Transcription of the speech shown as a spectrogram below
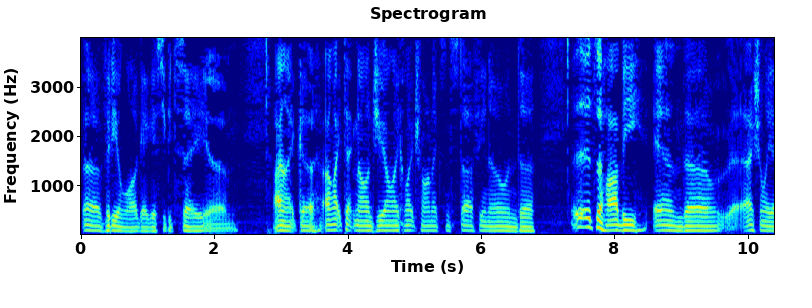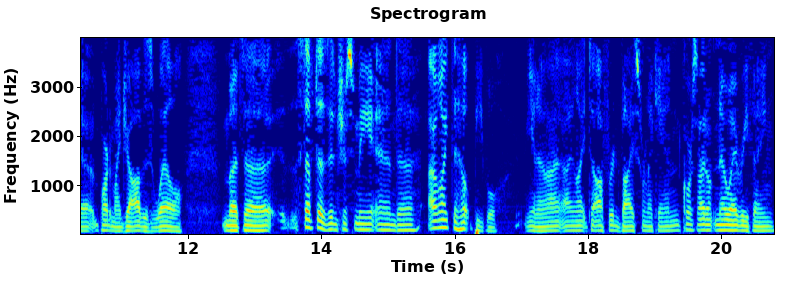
uh, video log, I guess you could say. Um, I like uh, I like technology. I like electronics and stuff, you know, and uh, it's a hobby and uh, actually a part of my job as well. But uh, stuff does interest me, and uh, I like to help people. You know, I, I like to offer advice when I can. Of course, I don't know everything,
